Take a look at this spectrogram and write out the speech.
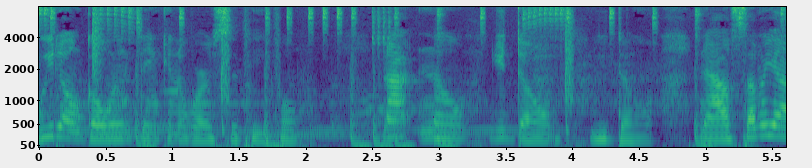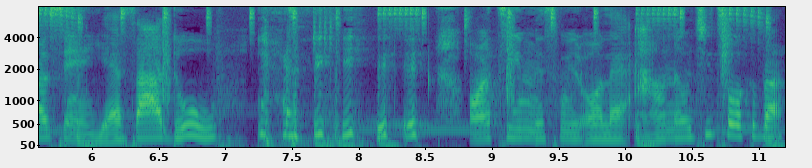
We don't go in thinking the worst of people. Not no, you don't. You don't. Now some of y'all saying, Yes, I do. Auntie miss me and all that. I don't know what you talk about.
